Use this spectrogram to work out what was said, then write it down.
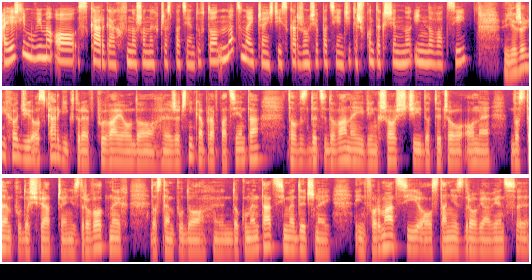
A jeśli mówimy o skargach wnoszonych przez pacjentów, to na co najczęściej skarżą się pacjenci też w kontekście no, innowacji? Jeżeli chodzi o skargi, które wpływają do Rzecznika Praw Pacjenta, to w zdecydowanej większości dotyczą one dostępu do świadczeń zdrowotnych, dostępu do y, dokumentacji medycznej, informacji o stanie zdrowia, więc y,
